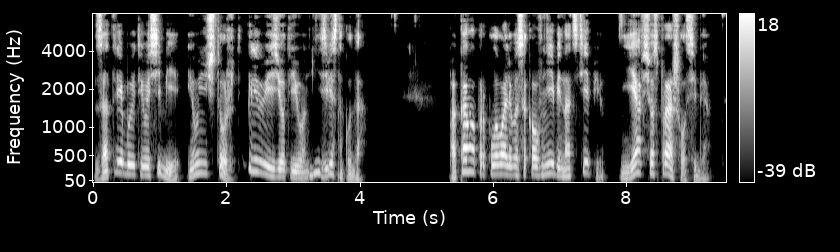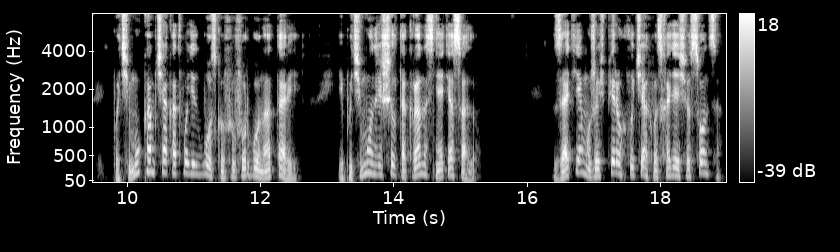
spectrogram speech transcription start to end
затребует его себе и уничтожит или увезет его неизвестно куда. Пока мы проплывали высоко в небе над степью, я все спрашивал себя, почему Камчак отводит Босков и фургоны от Тарии, и почему он решил так рано снять осаду. Затем, уже в первых лучах восходящего солнца,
